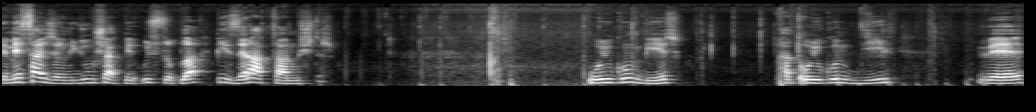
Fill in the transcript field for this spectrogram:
ve mesajlarını yumuşak bir üslupla bizlere aktarmıştır uygun bir hatta uygun dil ve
